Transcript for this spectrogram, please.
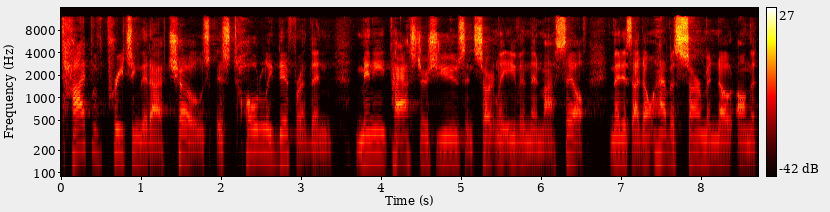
type of preaching that I chose is totally different than many pastors use, and certainly even than myself. And that is, I don't have a sermon note on the,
